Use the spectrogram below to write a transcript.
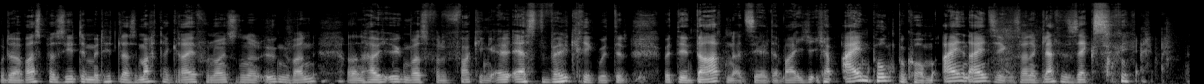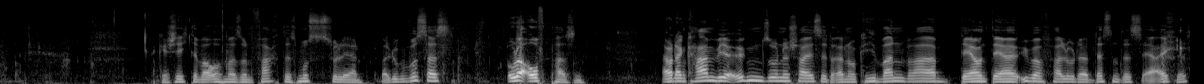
oder was passierte mit Hitlers Machtergreifung 1900 irgendwann. Und dann habe ich irgendwas von fucking Ersten Weltkrieg mit den, mit den Daten erzählt. Da war ich, ich habe einen Punkt bekommen, einen einzigen. Es war eine glatte 6. Geschichte war auch mal so ein Fach, das musstest du lernen, weil du gewusst hast, oder aufpassen. Aber dann kam wieder irgend so eine Scheiße dran, okay, wann war der und der Überfall oder das und das Ereignis?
